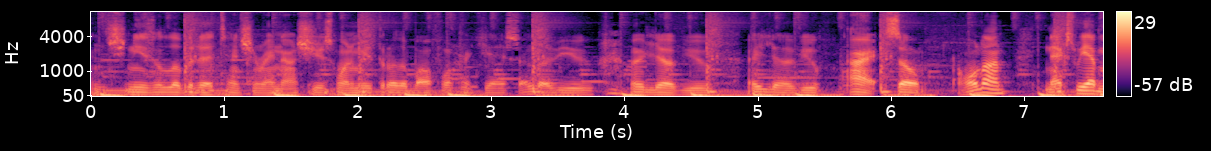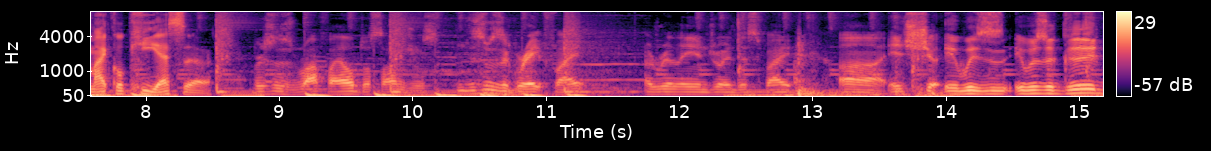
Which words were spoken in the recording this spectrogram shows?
and she needs a little bit of attention right now. She just wanted me to throw the ball for her. Yes, I love you. I love you. I love you. All right, so hold on. Next, we have Michael Chiesa versus Rafael dos Anjos. This was a great fight. I really enjoyed this fight. Uh, it sh- it was it was a good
